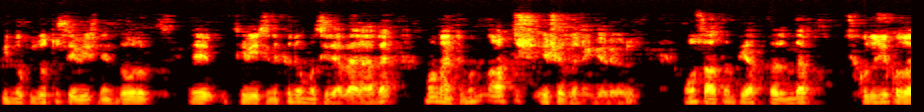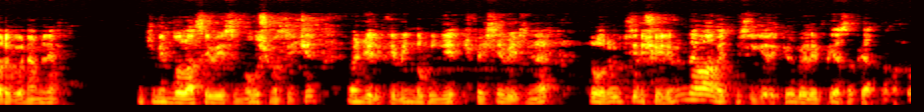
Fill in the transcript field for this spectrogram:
1930 seviyesine doğru e, seviyesinin kırılmasıyla beraber momentumunun artış yaşadığını görüyoruz. Ons altın fiyatlarında psikolojik olarak önemli 2000 dolar seviyesinin oluşması için öncelikle 1975 seviyesine doğru yükseliş eğiliminin devam etmesi gerekiyor. Böyle bir piyasa fiyatlaması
